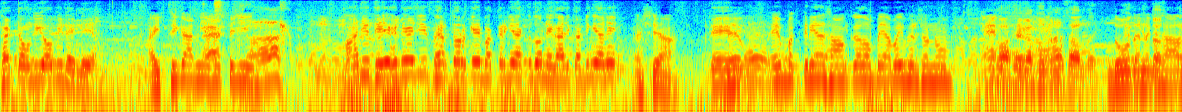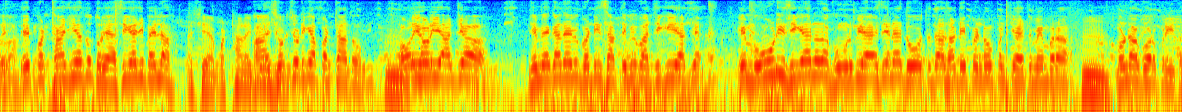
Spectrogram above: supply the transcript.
ਫਿੱਟ ਆਉਂਦੀ ਆ ਉਹ ਵੀ ਲੈਨੇ ਆ। ਇੱਥੇ ਕਰਨੀ ਆ ਫਿੱਟ ਜੀ? ਹਾਂਜੀ ਦੇਖਦੇ ਆ ਜੀ ਫਿਰ ਤੁਰ ਕੇ ਬੱਕਰੀਆਂ ਇੱਕ ਦੋ ਨਿਗਾਹ 'ਚ ਕੱਢੀਆਂ ਨੇ। ਅੱਛਾ। ਤੇ ਤੇ ਇਹ ਬੱਕਰੀਆਂ ਦਾ ਸ਼ੌਂਕ ਕਦੋਂ ਪਿਆ ਬਾਈ ਫਿਰ ਤੁਹਾਨੂੰ? ਆ ਹੈਗਾ ਦੋ ਤਿੰਨ ਸਾਲ ਦਾ ਜੀ। ਦੋ ਤਿੰਨ ਕੁ ਸਾਲ ਦਾ। ਇਹ ਪੱਠਾਂ ਜੀਆਂ ਤੋਂ ਤੁਰਿਆ ਸੀਗਾ ਜੀ ਪਹਿਲਾਂ। ਅੱਛਾ ਪੱਠਾ ਹਾਂ ਲੈਤੀਆਂ ਸੀ। ਛੋਟੀ ਛੋਟੀਆਂ ਪੱਠਾਂ ਤੋਂ। ਹੌਲੀ ਹੌਲੀ ਅੱਜ ਜਿਵੇਂ ਕਹਿੰਦੇ ਵੀ ਵੱਡੀ ਸੱਟ ਵੀ ਵੱਜ ਗਈ ਅੱਜ। ਇਹ ਮੂਡ ਹੀ ਸੀਗਾ ਇਹਨਾਂ ਦਾ ਫੋਨ ਵੀ ਆਇਆ ਸੀ ਇਹਨਾਂ ਦੇ ਦੋਸਤ ਦਾ ਸਾਡੇ ਪਿੰਡੋਂ ਪੰਚਾਇਤ ਮੈਂਬਰ ਆ ਹੂੰ। ਮੁੰਡਾ ਗੁਰਪ੍ਰੀਤ।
